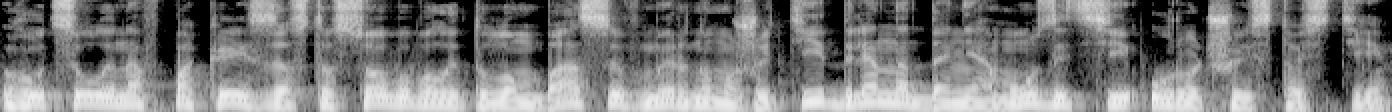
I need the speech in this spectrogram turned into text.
Гуцули навпаки застосовували тулумбаси в мирному житті для надання музиці урочистості.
